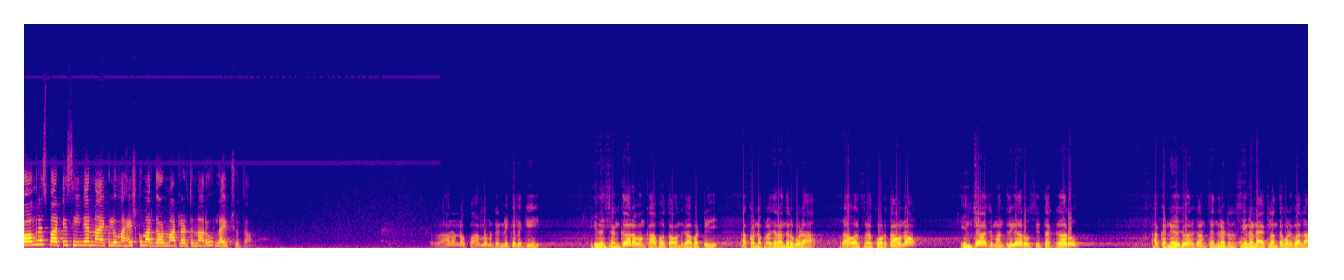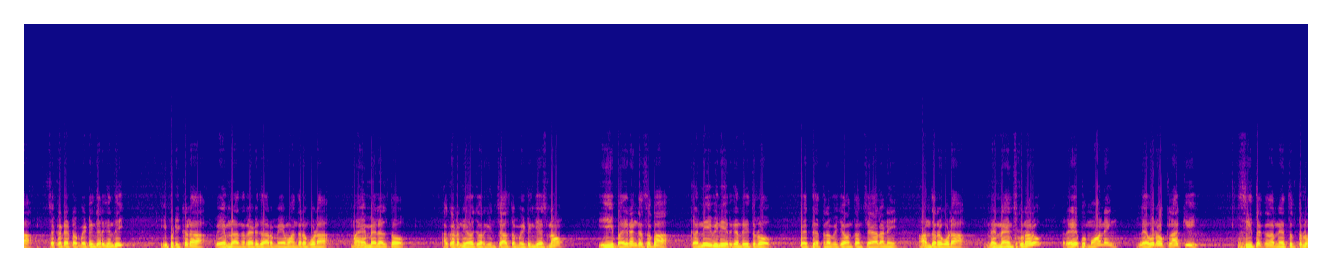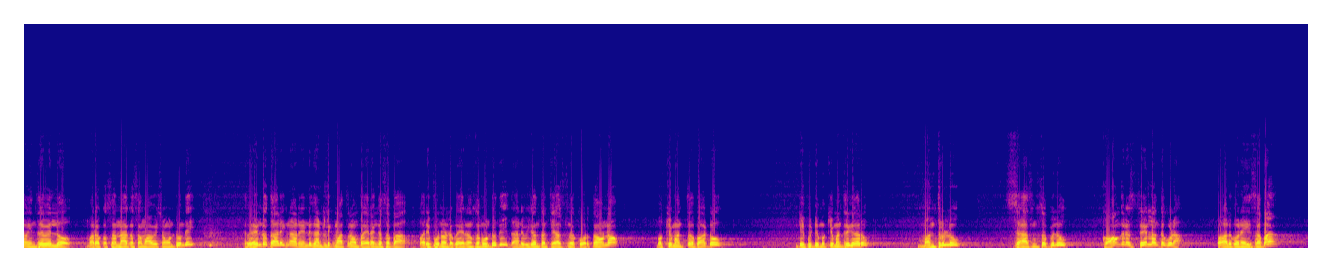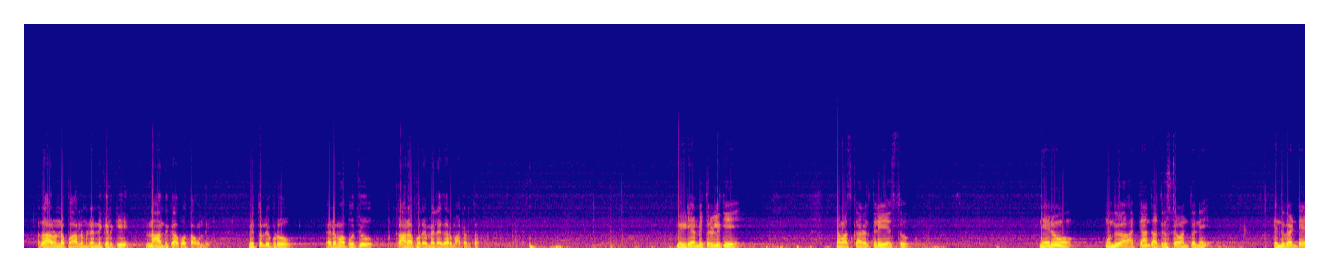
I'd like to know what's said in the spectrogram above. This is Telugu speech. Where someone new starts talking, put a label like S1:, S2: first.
S1: కాంగ్రెస్ పార్టీ సీనియర్ నాయకులు మహేష్ కుమార్ గౌడ్ మాట్లాడుతున్నారు. లైవ్ చూద్దాం.
S2: రానున్న పార్లమెంట్ ఎన్నికలకి ఇది శంకారవం కాబోతా ఉంది కాబట్టి అక్కడ ప్రజలందరూ కూడా రావాల్సిన కోరుతా ఉన్నాం. ఇన్ఛార్జ్ మంత్రి గారు సీతక్క గారు అక్కడ నియోజకవర్గానికి చెందినటువంటి సీనియర్ నాయకులంతా కూడా ఇవాళ సెక్రటరీతో మీటింగ్ జరిగింది. ఇప్పుడు ఇక్కడ వేం రెడ్డి గారు మేము అందరం కూడా మా ఎమ్మెల్యేలతో అక్కడ నియోజకవర్గ ఇన్ఛార్జ్తో మీటింగ్ చేసినాం. ఈ బహిరంగ సభ కన్నీ విని ఎరగని రీతిలో పెద్ద ఎత్తున విజయవంతం చేయాలని అందరూ కూడా నిర్ణయించుకున్నారు. రేపు మార్నింగ్ లెవెన్ ఓ క్లాక్కి సీతక్క గారి నేతృత్వంలో ఇంద్రవెల్లో మరొక సన్నాహక సమావేశం ఉంటుంది. రెండు తారీఖున రెండు గంటలకి మాత్రం బహిరంగ సభ పరిపూర్ణ బహిరంగ సభ ఉంటుంది. దాన్ని విజయవంతం చేయాల్సిందిగా కోరుతా ఉన్నాం. ముఖ్యమంత్రితో పాటు డిప్యూటీ ముఖ్యమంత్రి గారు మంత్రులు శాసనసభ్యులు కాంగ్రెస్ శ్రేణులంతా కూడా పాల్గొనే ఈ సభ. రానున్న పార్లమెంట్ ఎన్నికలకి నాంది కాబోతా ఉంది. మిత్రులు ఇప్పుడు ఎడమ బుజ్జు ఖానాపూర్ ఎమ్మెల్యే గారు మాట్లాడతారు.
S3: మీడియా మిత్రులకి నమస్కారాలు తెలియజేస్తూ నేను ముందుగా అత్యంత అదృష్టవంతుని ఎందుకంటే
